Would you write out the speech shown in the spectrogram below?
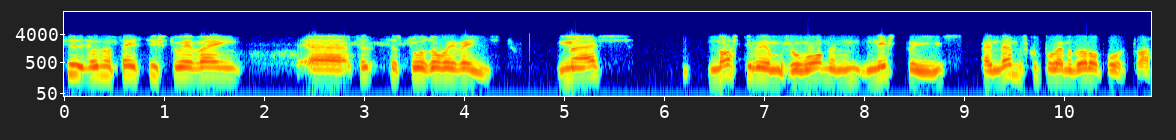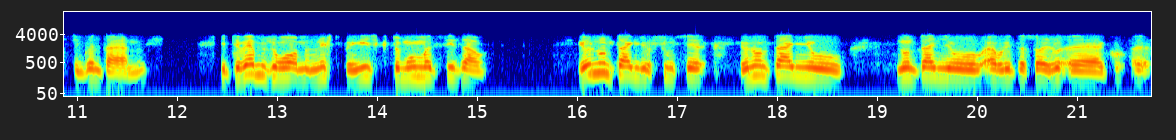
se eu não sei se isto é bem, uh, se, se, as pessoas ouvem bem isto, mas nós tivemos um homem neste país, andamos com o problema do aeroporto há 50 anos, e tivemos um homem neste país que tomou uma decisão. Eu não tenho, eu não tenho, não tenho habilitações, uh,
